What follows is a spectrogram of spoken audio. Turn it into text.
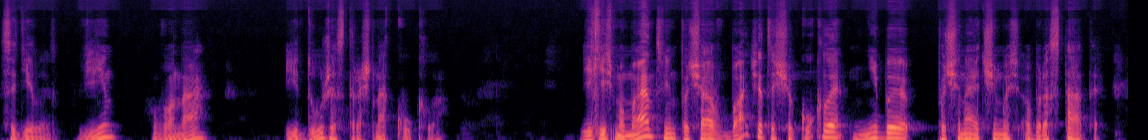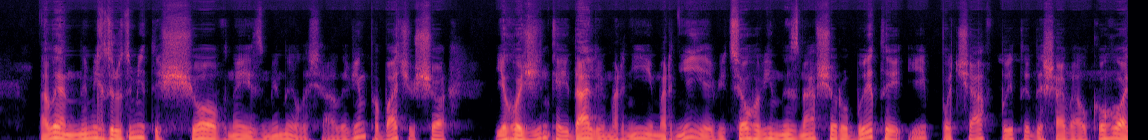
сиділи він, вона і дуже страшна кукла. В якийсь момент він почав бачити, що кукла ніби починає чимось обростати, але не міг зрозуміти, що в неї змінилося. Але він побачив, що його жінка і далі марніє, марніє. Від цього він не знав, що робити, і почав пити дешевий алкоголь.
